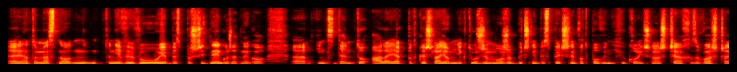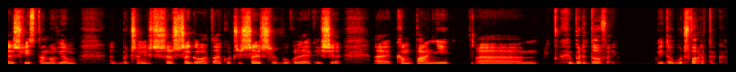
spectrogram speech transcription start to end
natomiast no, to nie wywołuje bezpośredniego żadnego incydentu, ale jak podkreślają niektórzy, może być niebezpieczny w odpowiednich okolicznościach, zwłaszcza jeśli stanowią jakby część szerszego ataku, czy szerszej w ogóle jakiejś kampanii hybrydowej. I to był czwartek.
